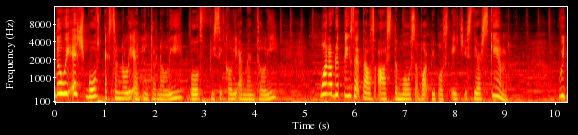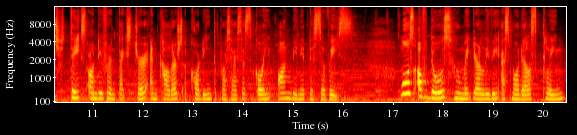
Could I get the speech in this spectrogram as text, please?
Though we age both externally and internally, both physically and mentally, one of the things that tells us the most about people's age is their skin, which takes on different texture and colors according to processes going on beneath the surface. Most of those who make their living as models claim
